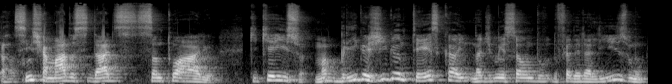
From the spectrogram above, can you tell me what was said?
assim chamadas cidades santuário. O que, que é isso? Uma briga gigantesca na dimensão do, do federalismo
